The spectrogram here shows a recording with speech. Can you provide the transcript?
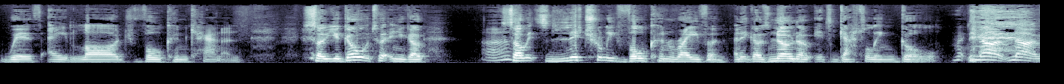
with a large Vulcan cannon. So you go up to it and you go. So it's literally Vulcan Raven, and it goes, no, no, it's Gatling Gull. No, no,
